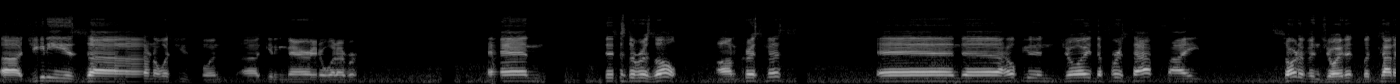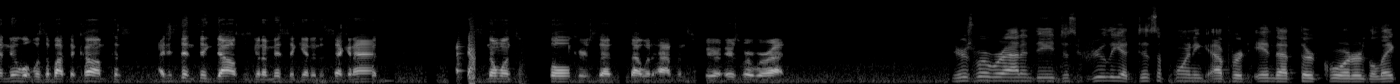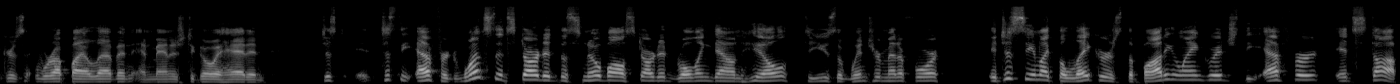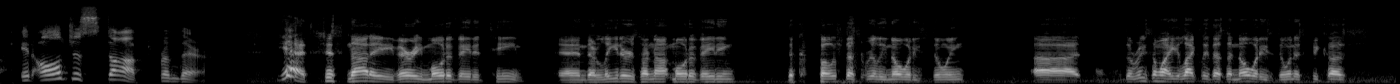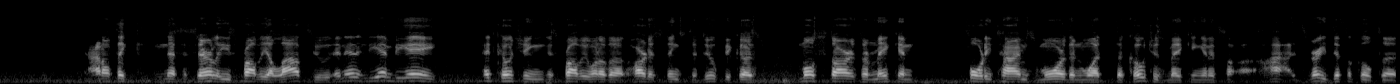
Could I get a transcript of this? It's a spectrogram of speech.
uh, Jeanie is. Uh, I don't know what she's doing, uh, getting married or whatever. And this is the result on Christmas. And uh, I hope you enjoyed the first half. I sort of enjoyed it, but kind of knew what was about to come because I just didn't think Dallas was going to miss again in the second half. No one told us that that would happen. So here's where we're at. Here's where we're at, indeed. Just really a disappointing effort in that third quarter. The Lakers were up by 11 and managed to go ahead and just eh, just the effort. Once it started, the snowball started rolling downhill. To use the winter metaphor, it just seemed like the Lakers, the body language, the effort, it stopped. It all just stopped from there. Yeah, it's just not a very motivated team, and their leaders are not motivating. The coach doesn't really know what he's doing. Uh, the reason why he likely doesn't know what he's doing is because I don't think necessarily he's probably allowed to. And in the NBA, head coaching is probably one of the hardest things to do because most stars are making 40 times more than what the coach is making, and it's uh, it's very difficult to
